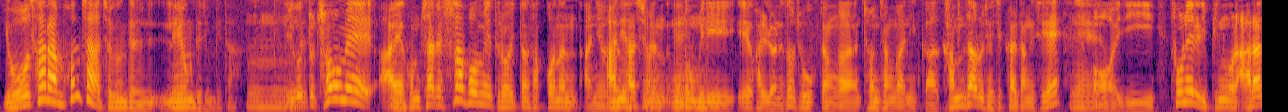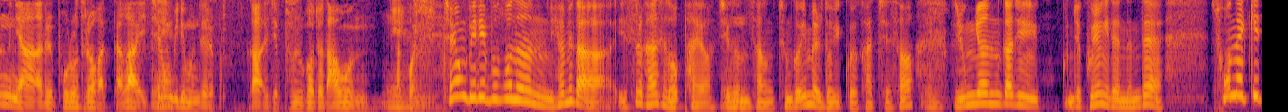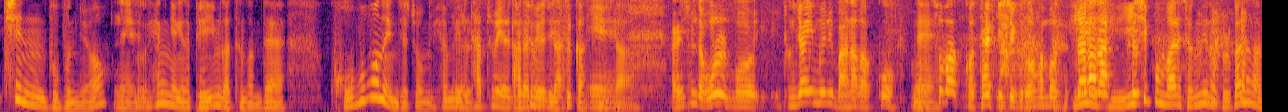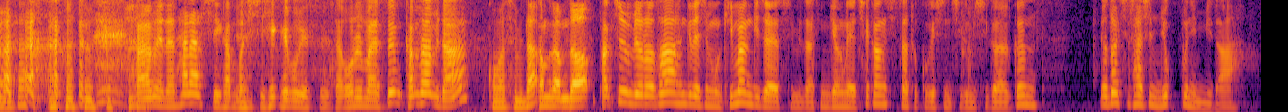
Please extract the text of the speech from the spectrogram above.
요 사람 혼자 적용될 내용들입니다. 음. 이것도 처음에 아예 음. 검찰의 수사 범위에 들어있던 사건은 아니었죠. 아니었죠. 사실은 네. 응동비리에 관련해서 조국 장관 전 장관이 그러니까 감사로 재직할 당시에 네. 어, 이 손해를 입히는 걸 알았느냐를 보러 들어갔다가 이 채용 비리 문제를 가 이제 불거져 나온 네. 사건입니다. 채용 비리 부분은 혐의가 있을 가능성이 높아요. 지금상 음. 증거 인멸도 있고요, 같이서 음. 6년까지 이제 구형이 됐는데 손에 끼친 부분요, 네. 그 횡령이나 배임 같은 건데 그 부분은 이제 좀 혐의를 다툼의 여지가 다툼의 여지 있을 것 같습니다. 예. 알겠습니다. 오늘 뭐 등장 인물이 많아갖고 뭐 네. 수박 겉핥기식으로 한번 짜라락 20분 만에 정리는 불가능합니다. 다음에는 하나씩 한 번씩 예. 해보겠습니다. 오늘 말씀 감사합니다. 고맙습니다. 감사합니다. 박지훈 변호사, 한겨레 신문 김한 기자였습니다. 김경래 최강 시사 듣고 계신 지금 시각은 8시 46분입니다.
